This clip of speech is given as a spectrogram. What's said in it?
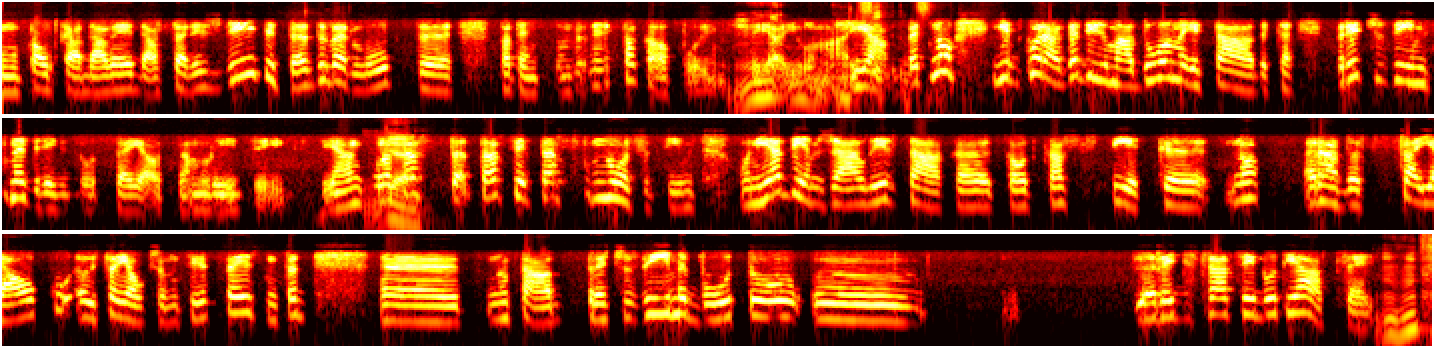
un kaut kādā veidā sarežģīti, tad var lūgt uh, patentu pakalpojumu šajā mm. jomā. Jā, bet, nu, jebkurā gadījumā doma ir tāda, ka preču zīmes nedrīkst būt sajaucam līdzīgas. Ja? Nu, tas, ta, tas ir tas nosacījums. Un, ja diemžēl ir tā, ka kaut kas tiek. Uh, nu, rada sajauku, sajaukšanas iespējas, tad uh, nu, tāda preču zīme būtu uh, reģistrācija būtu jāatceļ. Mm -hmm.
